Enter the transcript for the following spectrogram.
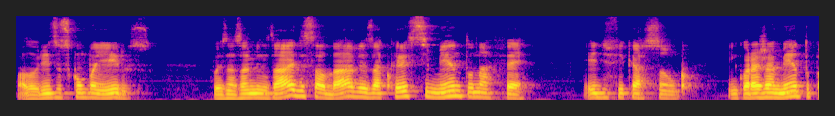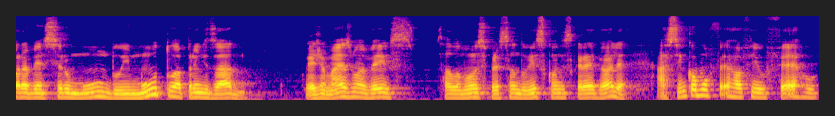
Valorize os companheiros, pois nas amizades saudáveis há crescimento na fé, edificação, encorajamento para vencer o mundo e mútuo aprendizado. Veja mais uma vez Salomão expressando isso quando escreve: Olha, assim como o ferro afia o ferro,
